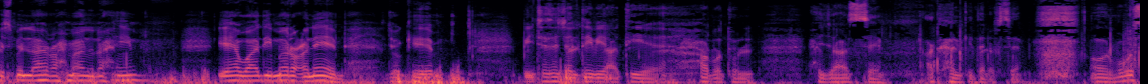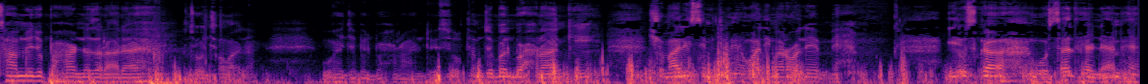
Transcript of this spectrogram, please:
بسم اللہ الرحمن الرحیم۔ یہ ہے وادی مرعنیب، جو کہ پیچھے سے چلتی ہوئی آتی ہے حرت الحجاز سے، اکھل کی طرف سے۔ اور وہ سامنے جو پہاڑ نظر آ رہا ہے، چونچوں والا، وہ ہے جبل بحران۔ تو اس وقت ہم جبل بحران کی شمالی سمت میں وادی مرعنیب میں یہ اس کا وہ صد ہے، ڈیم ہے۔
